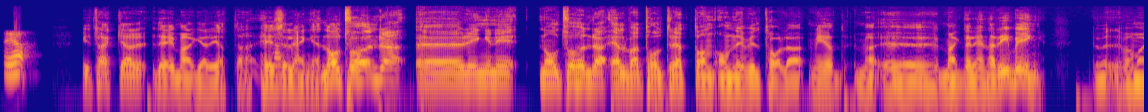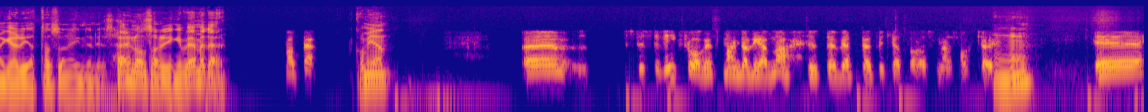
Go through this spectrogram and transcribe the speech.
Ja. Vi tackar dig Margareta. Hej så länge. 0200 eh, ringer ni 0200 11 12 13 om ni vill tala med Ma eh, Magdalena Ribbing. Det var Margareta som ringde nyss. Här är någon som ringer. Vem är där? Matte. Kom igen. Eh, specifik fråga till Magdalena, vett och etikett och alla sådana här saker. Mm. Eh,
